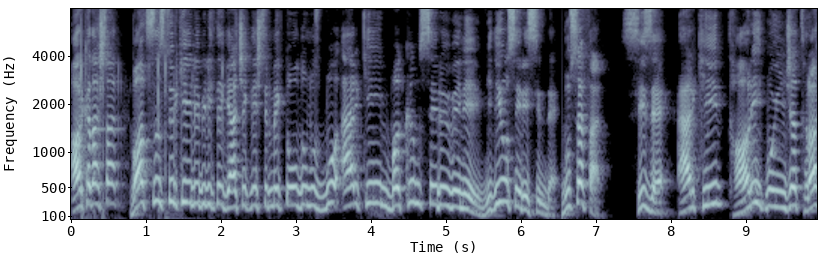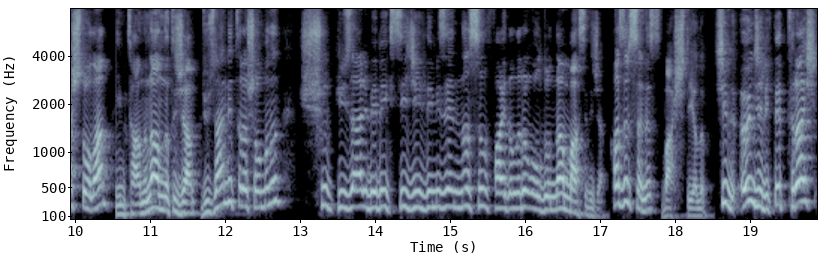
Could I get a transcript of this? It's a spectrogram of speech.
Arkadaşlar Watsons Türkiye ile birlikte gerçekleştirmekte olduğumuz bu erkeğin bakım serüveni video serisinde bu sefer size erkeğin tarih boyunca tıraşta olan imtihanını anlatacağım. Düzenli tıraş olmanın şu güzel bebeksi cildimize nasıl faydaları olduğundan bahsedeceğim. Hazırsanız başlayalım. Şimdi öncelikle tıraş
